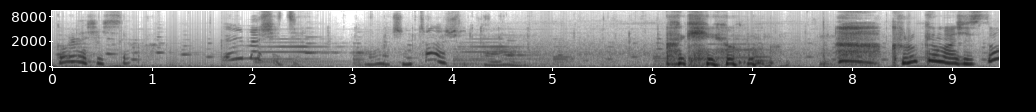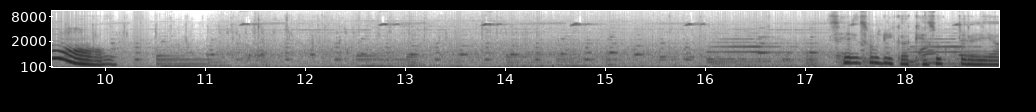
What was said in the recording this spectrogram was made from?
이거 맛있어. 꿀맛이지. 어 진짜 날씨 좋다. 아 귀여워. 그렇게 맛있어? 새 소리가 계속 들려.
